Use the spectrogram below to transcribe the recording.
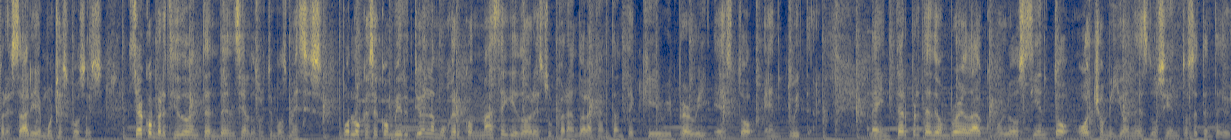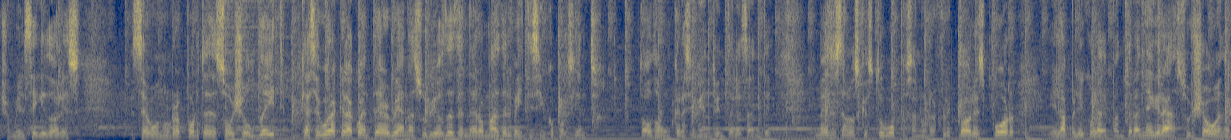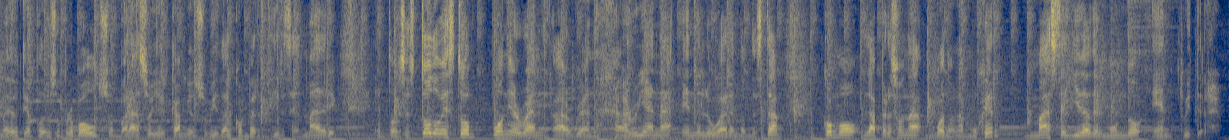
empresaria y muchas cosas, se ha convertido en tendencia en los últimos meses, por lo que se convirtió en la mujer con más seguidores superando a la cantante Katy Perry, esto en Twitter. La intérprete de Umbrella acumuló 108.278.000 seguidores, según un reporte de Social Blade que asegura que la cuenta de Rihanna subió desde enero más del 25% todo un crecimiento interesante. Meses en los que estuvo pues, en los reflectores por eh, la película de Pantera Negra, su show en el medio tiempo del Super Bowl, su embarazo y el cambio en su vida al convertirse en madre. Entonces todo esto pone a, Rihanna en el lugar en donde está como la persona, bueno, la mujer más seguida del mundo en Twitter.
